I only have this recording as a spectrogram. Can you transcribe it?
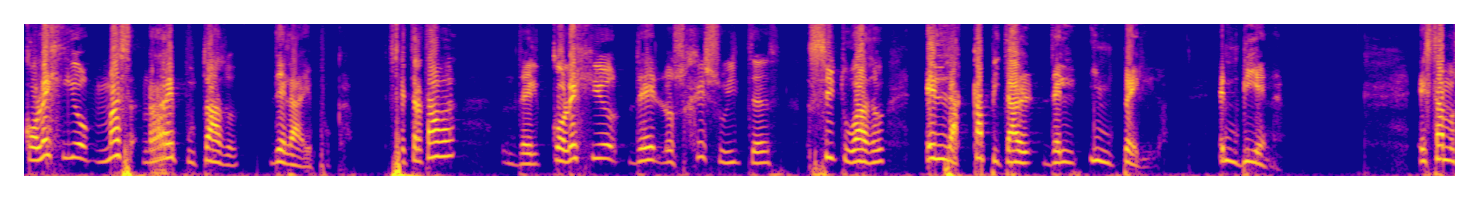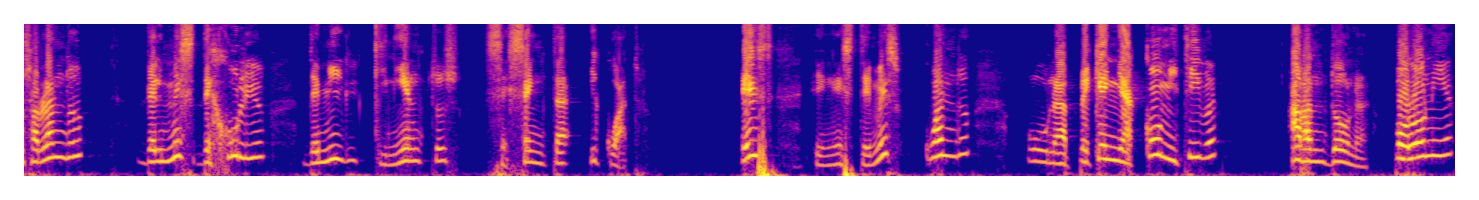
colegio más reputado de la época. Se trataba del colegio de los jesuitas situado en la capital del imperio, en Viena. Estamos hablando del mes de julio de 1564. Es en este mes cuando una pequeña comitiva abandona Polonia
